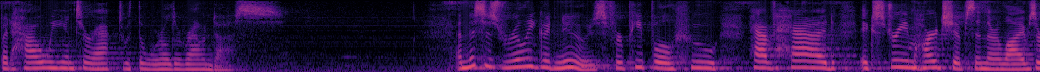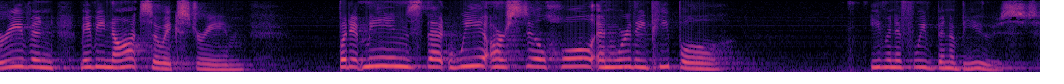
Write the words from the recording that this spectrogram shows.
but how we interact with the world around us. And this is really good news for people who have had extreme hardships in their lives, or even maybe not so extreme. But it means that we are still whole and worthy people, even if we've been abused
